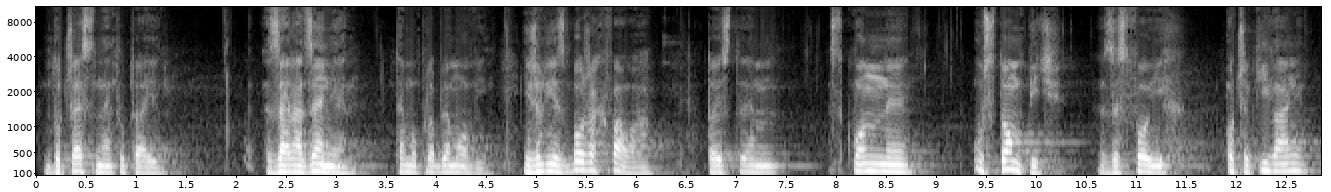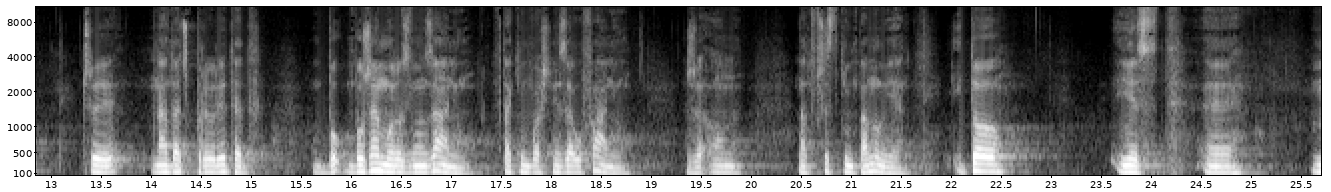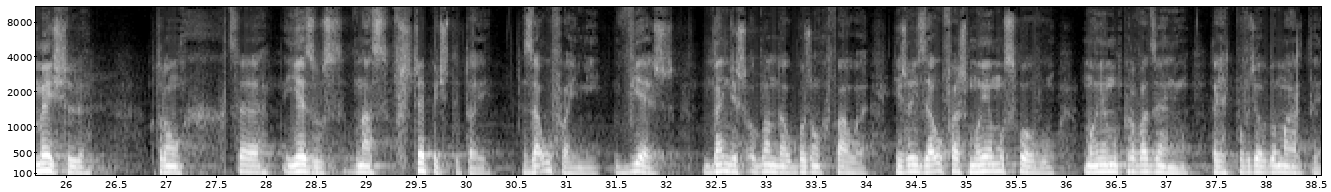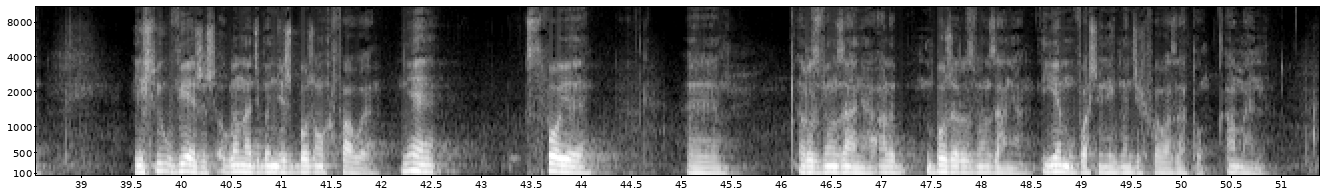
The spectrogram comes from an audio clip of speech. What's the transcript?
doczesne tutaj zaradzenie temu problemowi? Jeżeli jest Boża chwała, to jestem skłonny ustąpić ze swoich oczekiwań, czy nadać priorytet Bo Bożemu rozwiązaniu, w takim właśnie zaufaniu, że On nad wszystkim panuje. I to jest e, myśl, którą chce Jezus w nas wszczepić tutaj. Zaufaj mi, wierz, będziesz oglądał Bożą chwałę. Jeżeli zaufasz mojemu słowu, mojemu prowadzeniu, tak jak powiedział do Marty, jeśli uwierzysz, oglądać będziesz Bożą chwałę, nie swoje e, rozwiązania, ale Boże rozwiązania. I Jemu właśnie niech będzie chwała za to. Amen.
